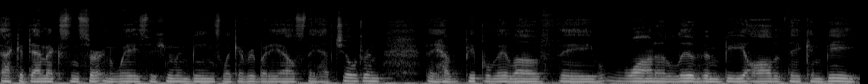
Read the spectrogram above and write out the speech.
academics in certain ways, they're human beings like everybody else. They have children, they have people they love, they want to live and be all that they can be.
